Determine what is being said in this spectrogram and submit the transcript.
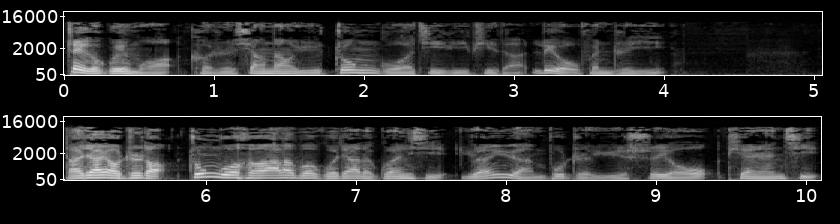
这个规模可是相当于中国 GDP 的六分之一。大家要知道，中国和阿拉伯国家的关系远远不止于石油、天然气，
